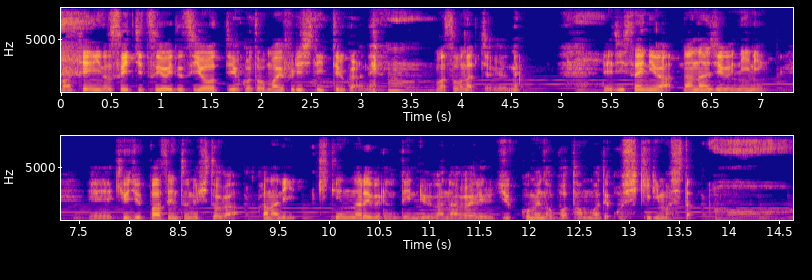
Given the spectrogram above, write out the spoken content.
まあ、権威のスイッチ強いですよっていうことを前振りして言ってるからね。うん。まあそうなっちゃうよね。ええー実際には72人、えー90%の人がかなり危険なレベルの電流が流れる10個目のボタンまで押し切りました。お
